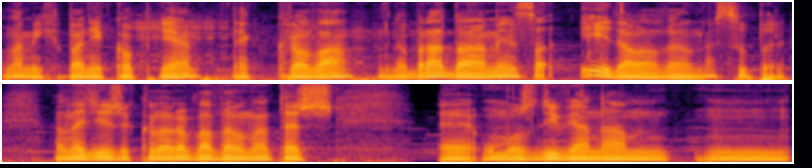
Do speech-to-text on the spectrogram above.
Ona mi chyba nie kopnie, jak krowa. Dobra, dała mięso i dała wełnę, super. Mam nadzieję, że kolorowa wełna też e, umożliwia nam mm,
